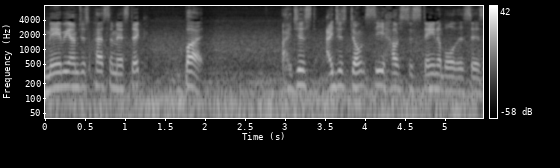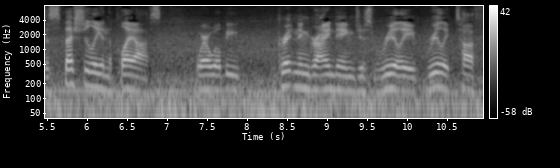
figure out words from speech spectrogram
maybe I'm just pessimistic, but I just I just don't see how sustainable this is, especially in the playoffs where we'll be gritting and grinding just really really tough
